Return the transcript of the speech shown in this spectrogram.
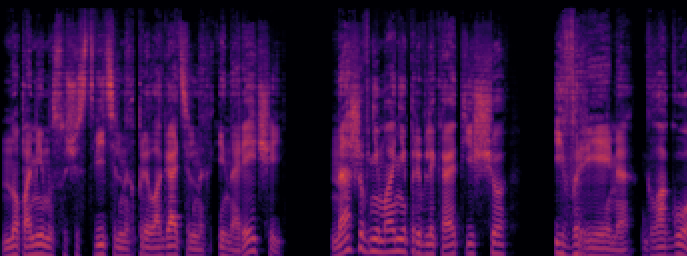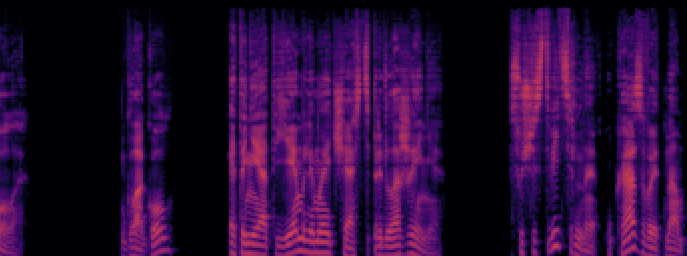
Но помимо существительных, прилагательных и наречий, наше внимание привлекает еще и время глагола. Глагол — это неотъемлемая часть предложения. Существительное указывает нам,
